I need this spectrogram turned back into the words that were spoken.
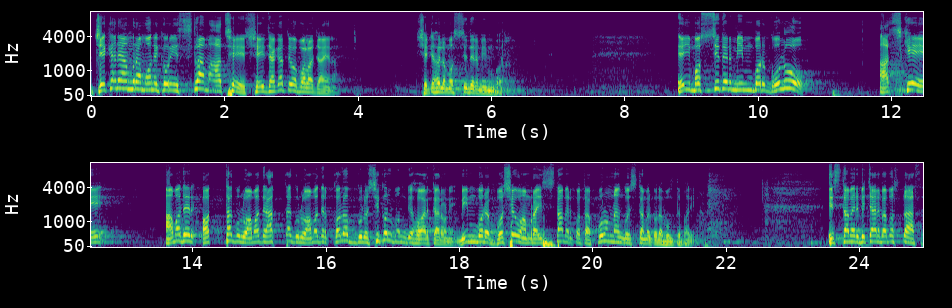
যেখানে আমরা মনে করি ইসলাম আছে, সেই জায়গাতেও বলা যায় না। সেটা হলো মসজিদের মেম্বর। এই মসজিদের মিম্বরগুলো আজকে আমাদের আত্মাগুলো আমাদের আত্মাগুলো, আমাদের কলবগুলো শিকলবন্দি হওয়ার কারণে মেম্বরে বসেও আমরা ইসলামের কথা, পূর্ণাঙ্গ ইসলামের কথা বলতে পারি না। ইসলামের বিচার ব্যবস্থা আছে।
